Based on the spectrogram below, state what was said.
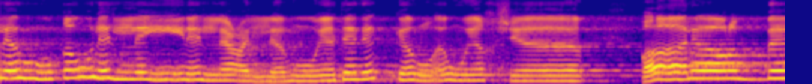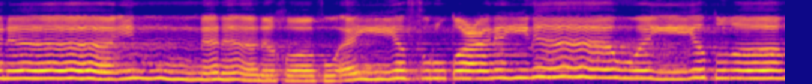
له قولا لينا لعله يتذكر أو يخشى. قالا ربنا إن إننا نخاف أن يفرط علينا وأن يطغى.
